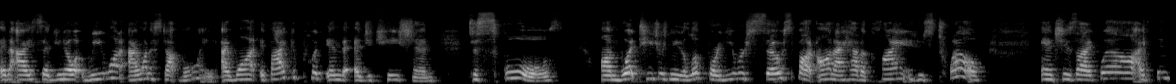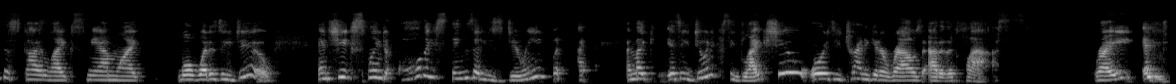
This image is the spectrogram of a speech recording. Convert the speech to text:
and I said, you know what, we want I want to stop bullying. I want if I could put in the education to schools on what teachers need to look for. You were so spot on. I have a client who's 12 and she's like, "Well, I think this guy likes me." I'm like, "Well, what does he do?" And she explained all these things that he's doing, but I, I'm like, "Is he doing it because he likes you or is he trying to get a rouse out of the class?" Right? And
